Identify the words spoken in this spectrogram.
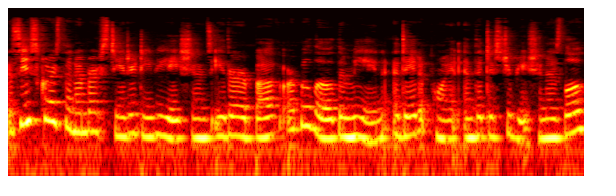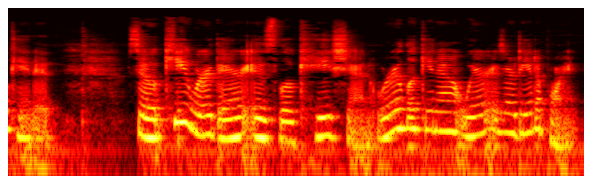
A z-score is the number of standard deviations either above or below the mean a data point in the distribution is located. So keyword there is location. We're looking at where is our data point.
